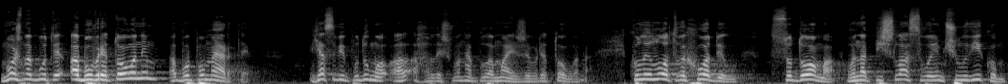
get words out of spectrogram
Можна бути або врятованим, або померти. Я собі подумав, але ж вона була майже врятована. Коли Лот виходив Содома, вона пішла своїм чоловіком,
